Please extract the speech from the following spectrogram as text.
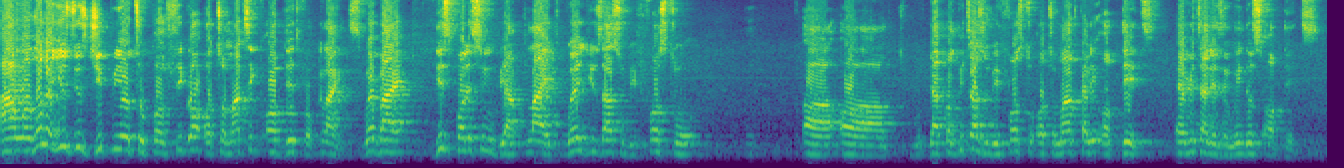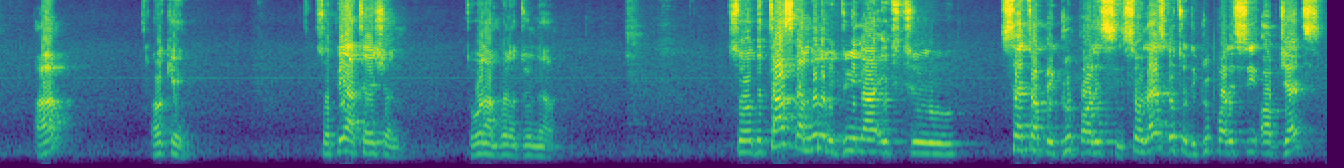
And we're going to use this GPO to configure automatic update for clients, whereby this policy will be applied where users will be forced to, uh, uh, their computers will be forced to automatically update every time there's a Windows update. Huh? Okay. So pay attention to what I'm going to do now. So the task I'm going to be doing now is to set up a group policy. So let's go to the group policy object.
